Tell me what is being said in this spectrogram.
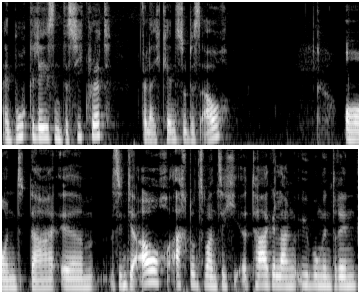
ein Buch gelesen, The Secret. Vielleicht kennst du das auch. Und da ähm, sind ja auch 28 äh, Tage lang Übungen drin,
